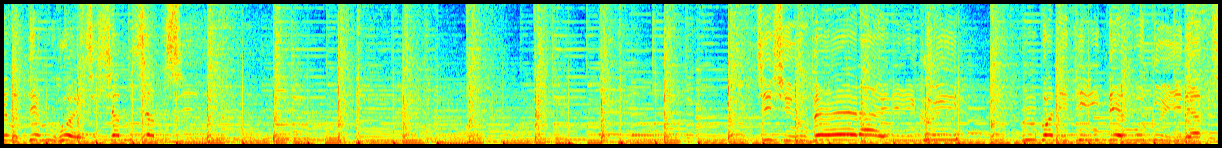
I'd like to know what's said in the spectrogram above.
头前的灯火是闪闪烁。只想要来离开，不管你天顶有几粒星。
